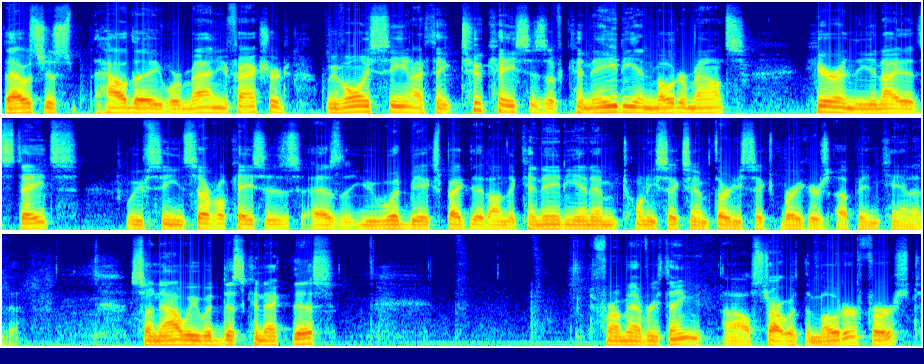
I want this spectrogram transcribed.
that was just how they were manufactured. We've only seen, I think, two cases of Canadian motor mounts here in the United States. We've seen several cases, as you would be expected, on the Canadian M26, M36 breakers up in Canada. So now we would disconnect this from everything. I'll start with the motor first.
